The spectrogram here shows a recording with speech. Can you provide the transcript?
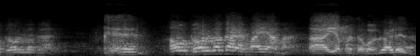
ઢોલ વગાડે. ઢોલ વગાડે માયામાં. હા એમાં તો વગાડે ને.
